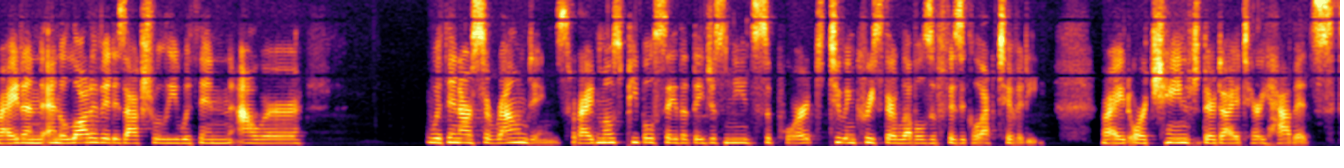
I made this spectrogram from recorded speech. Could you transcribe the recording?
right? And and a lot of it is actually within our within our surroundings right? Most people say that they just need support to increase their levels of physical activity right? Or change their dietary habits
